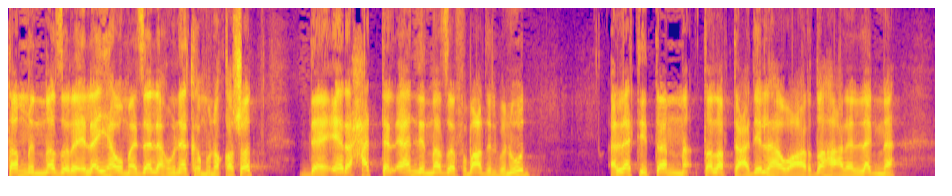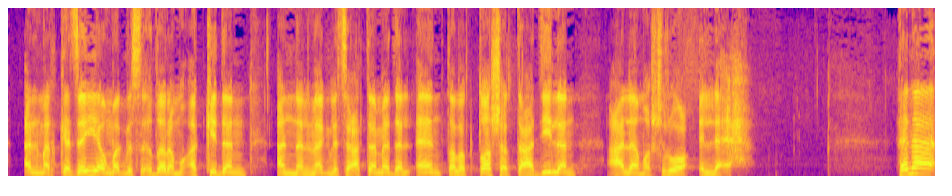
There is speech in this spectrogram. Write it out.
تم النظر إليها وما زال هناك مناقشات دائرة حتى الآن للنظر في بعض البنود التي تم طلب تعديلها وعرضها على اللجنة المركزية ومجلس الإدارة مؤكدا أن المجلس اعتمد الآن 13 تعديلا على مشروع اللائحة. هنا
